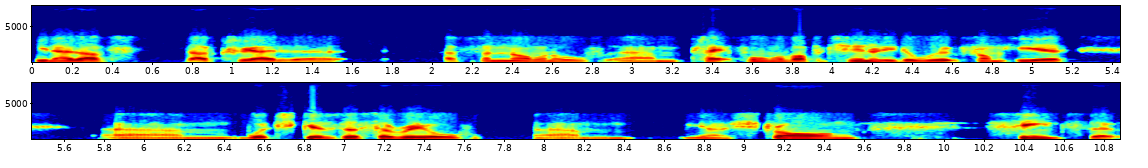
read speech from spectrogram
you know, they've they've created a, a phenomenal um, platform of opportunity to work from here um, which gives us a real, um, you know, strong sense that,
